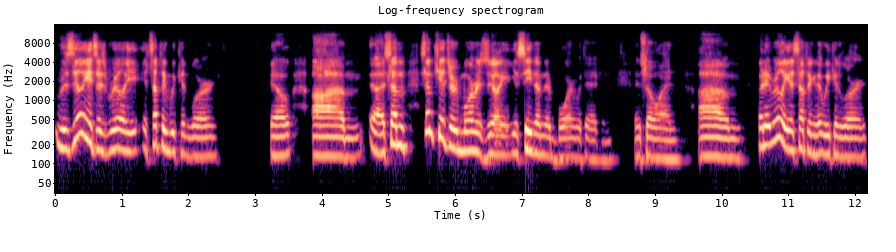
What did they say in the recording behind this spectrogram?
resilience is really it's something we can learn. You know, um, uh, some some kids are more resilient. You see them; they're born with it, and and so on. Um, but it really is something that we can learn.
